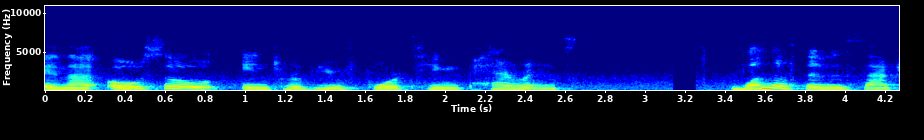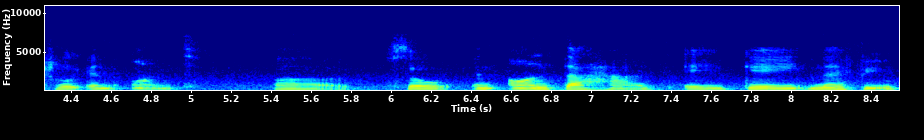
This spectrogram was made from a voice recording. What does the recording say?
And I also interviewed 14 parents. One of them is actually an aunt. uh, so an aunt that has a gay nephew,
